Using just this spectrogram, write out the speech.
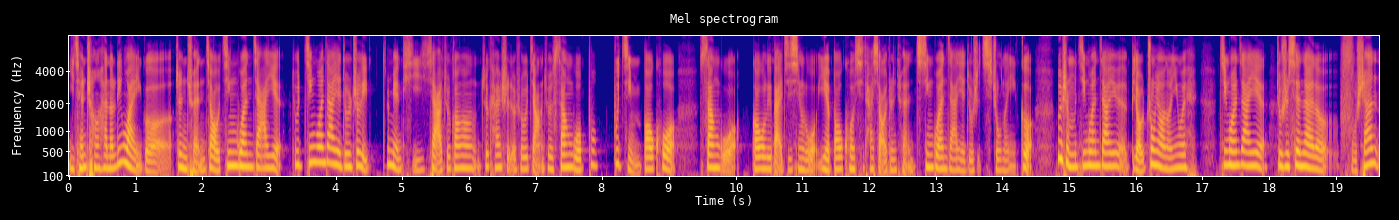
以前成韩的另外一个政权，叫金官家业。就金官家业，就是这里顺便提一下，就刚刚最开始的时候讲，就是三国不不仅包括三国。高句丽、百济、新罗也包括其他小政权，金官家业就是其中的一个。为什么金官家业比较重要呢？因为金官家业就是现在的釜山。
